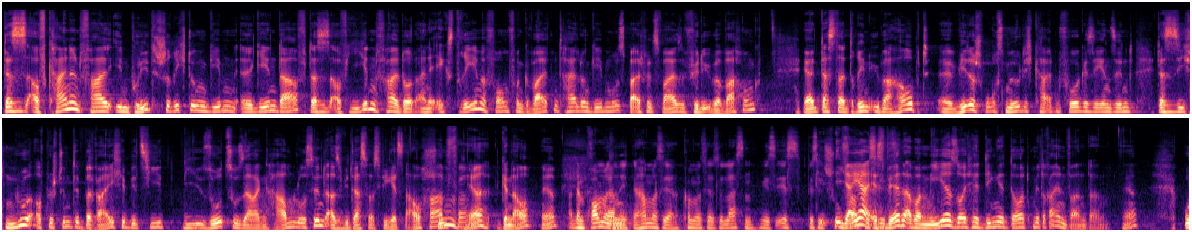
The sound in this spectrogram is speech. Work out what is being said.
dass es auf keinen Fall in politische Richtungen geben, äh, gehen darf, dass es auf jeden Fall dort eine extreme Form von Gewaltenteilung geben muss, beispielsweise für die Überwachung, ja, dass da drin überhaupt äh, Widerspruchsmöglichkeiten vorgesehen sind, dass es sich nur auf bestimmte Bereiche bezieht, die sozusagen harmlos sind, also wie das, was wir jetzt auch haben. Schufa? Ja, genau. Ja. Ah, dann brauchen wir es nicht, dann haben wir es ja, können wir es ja so lassen, wie es ist. Bisschen Schufa, Ja, ja, es werden aber mehr solche Dinge dort mit reinwandern. Ja? Und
